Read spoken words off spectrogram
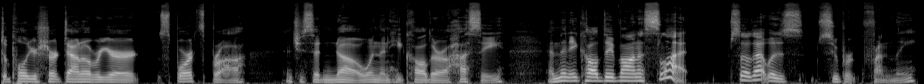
to pull your shirt down over your sports bra, and she said no, and then he called her a hussy, and then he called Da'Vonne a slut. So that was super friendly,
